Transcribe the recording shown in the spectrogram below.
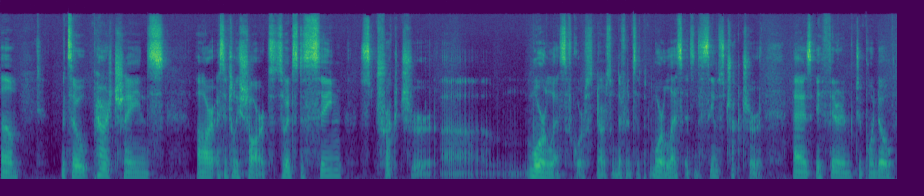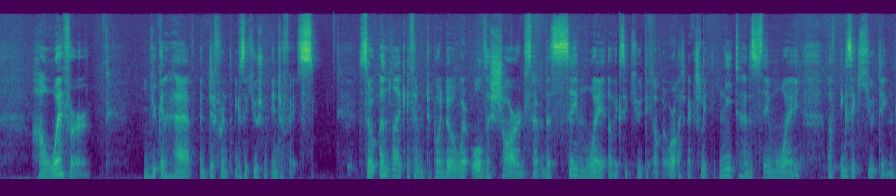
Um, but so parachains are essentially shards, so it's the same structure uh, more or less, of course, there are some differences, but more or less it's the same structure as Ethereum 2.0. However, you can have a different execution interface. So unlike Ethereum 2.0, where all the shards have the same way of executing, or actually need to have the same way of executing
